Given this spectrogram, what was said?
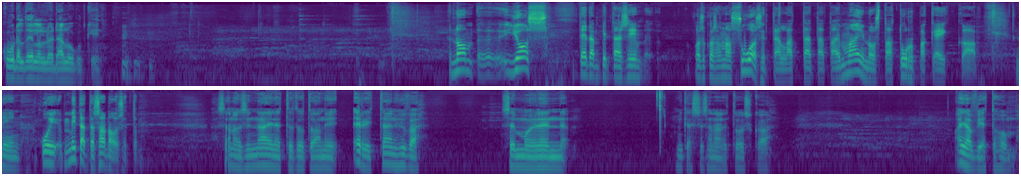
kuudelta illalla lyödään luukut kiinni. No, jos teidän pitäisi, voisiko sanoa, suositella tätä tai mainostaa turpakeikkaa, niin kui, mitä te sanoisitte? Sanoisin näin, että tota, niin erittäin hyvä semmoinen, mikä se sana nyt olisikaan, ajanviettohomma.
